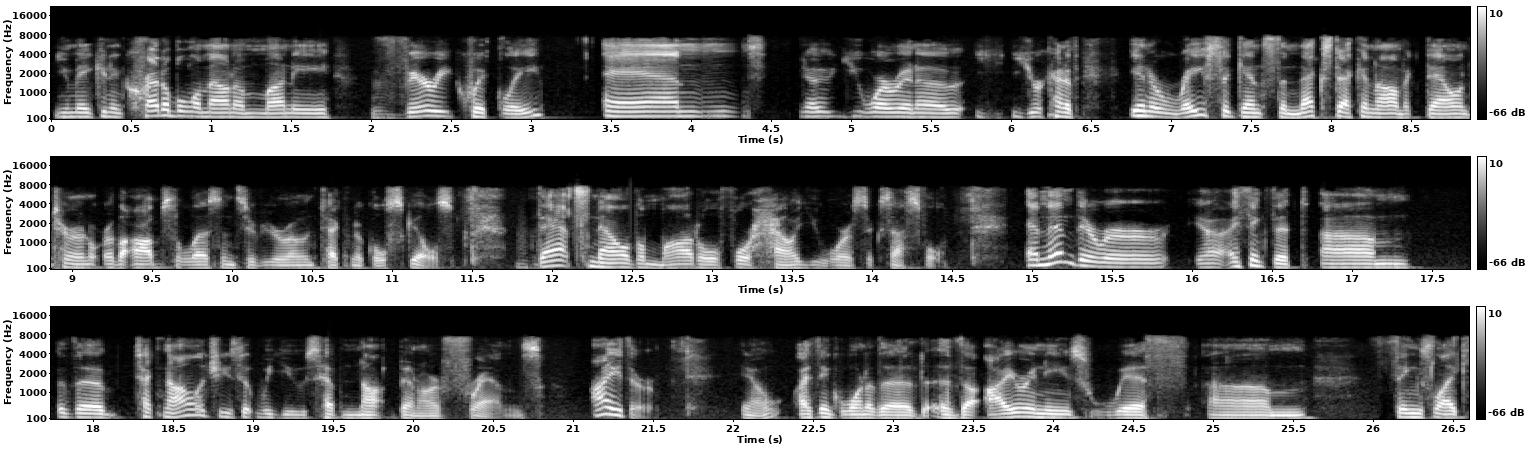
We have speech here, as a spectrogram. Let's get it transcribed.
you make an incredible amount of money very quickly and you know you are in a you're kind of in a race against the next economic downturn or the obsolescence of your own technical skills. That's now the model for how you are successful. And then there are you know, i think that um, the technologies that we use have not been our friends either. You know i think one of the the ironies with um, things like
